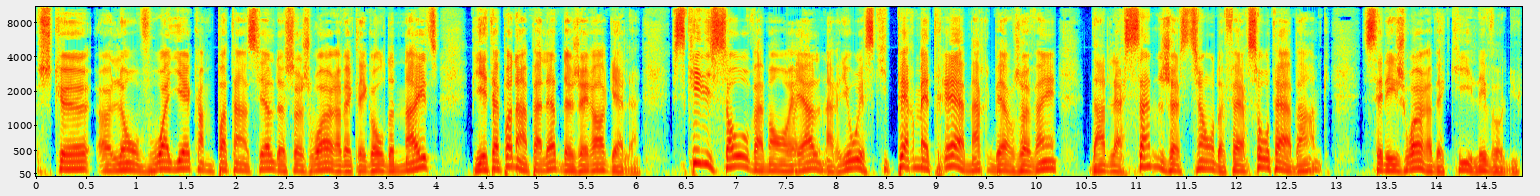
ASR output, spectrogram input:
ce que euh, l'on voyait comme potentiel de ce joueur avec les Golden Knights, puis il était pas dans la palette de Gérard Galland. Ce qu'il sauve à Montréal, Mario, et ce qui permettrait à Marc Bergevin, dans de la saine gestion, de faire sauter à la banque, c'est les joueurs avec qui il évolue.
